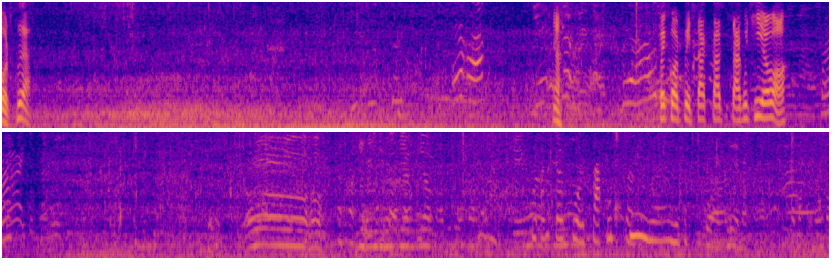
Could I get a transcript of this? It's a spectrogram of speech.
กดเพื่อ เนี่ย ไปกดปิดตากาจากุชี่แล้วเหรอ มันก็จะปวดสักมุดที่ไงมันจะปวดเนี่ยนะสักมุดที่สั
